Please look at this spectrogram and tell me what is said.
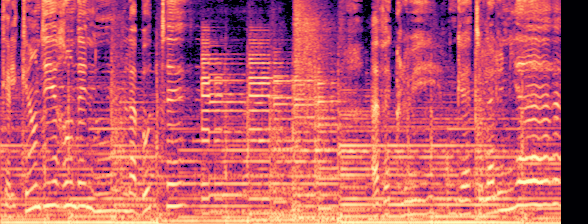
Quelqu'un dit rendez-nous la beauté. Avec lui, on guette la lumière,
